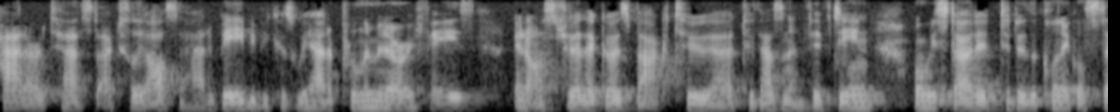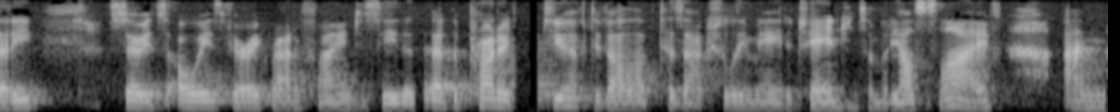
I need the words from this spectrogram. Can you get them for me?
had our test actually also had a baby because we had a preliminary phase in Austria that goes back to uh, 2015 when we started to do the clinical study. So it's always very gratifying to see that, that the product you have developed has actually made a change in somebody else's life and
